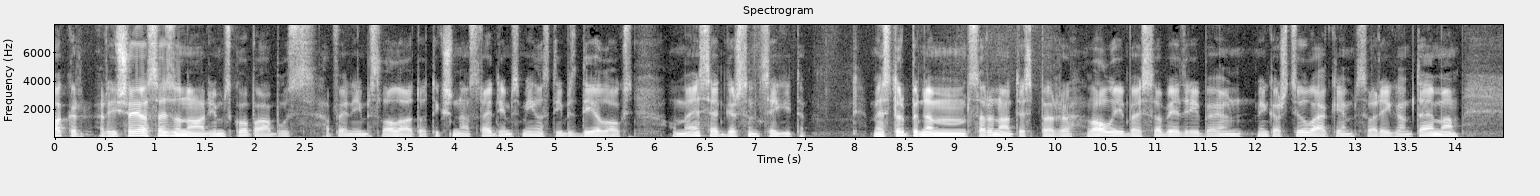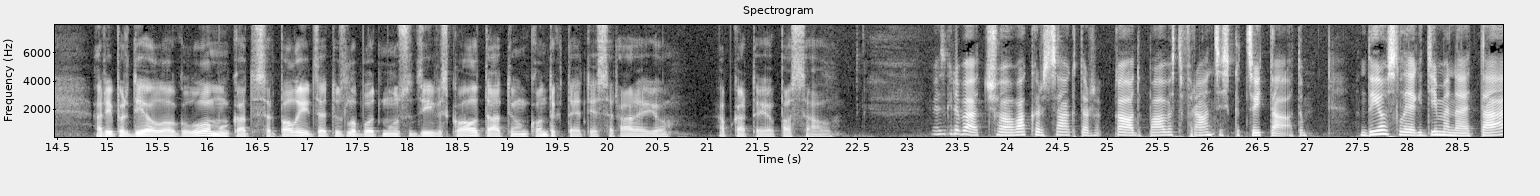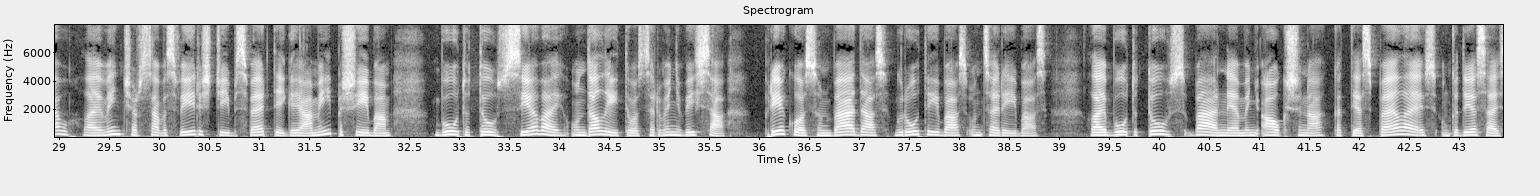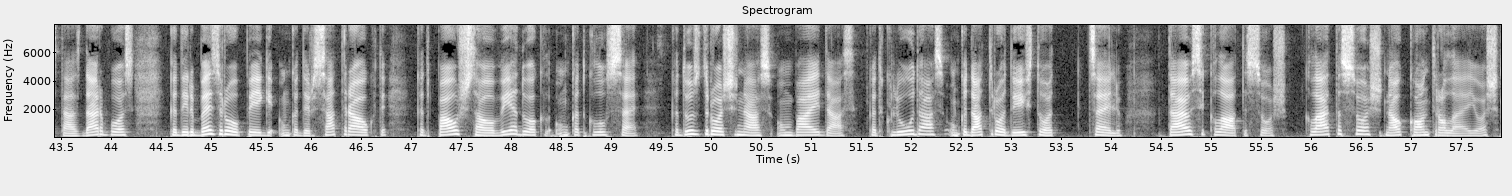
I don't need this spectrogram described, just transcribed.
Labvakar! Arī šajā sezonā ar jums kopā būs apvienības laulāto tikšanās raidījums Mīlestības dialogs, un mēs, Edgars un Sigita. Mēs turpinām sarunāties par laulībai, sabiedrībai un vienkārši cilvēkiem svarīgām tēmām, arī par dialogu lomu un kā tas var palīdzēt uzlabot mūsu dzīves kvalitāti un kontaktēties ar ārējo apkārtējo pasauli. Es gribētu šo vakaru sākt ar kādu pāvesta Franciska citātu. Dievs liek ģimenē tēvu, lai viņš ar savas vīrišķības vērtīgajām īpašībām būtu tuvs sievai un dalītos ar viņu visā, priekos un bēdās, grūtībās un cerībās, lai būtu tuvs bērniem viņu augšanā, kad tie spēlējas un kad iesaistās darbos, kad ir bezrūpīgi un kad ir satraukti, kad pauž savu viedokli un kad klusē, kad uzdrošinās un baidās, kad kļūdās un kad atrod īsto ceļu. Tēvs ir klātesošs, klātesošs, nav kontrolējošs.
